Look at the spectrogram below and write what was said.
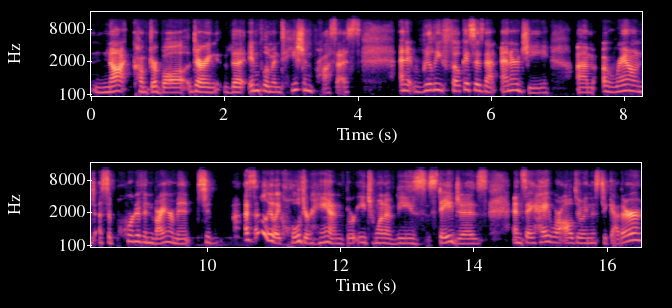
not comfortable during the implementation process. And it really focuses that energy um, around a supportive environment to essentially like hold your hand through each one of these stages and say hey we're all doing this together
